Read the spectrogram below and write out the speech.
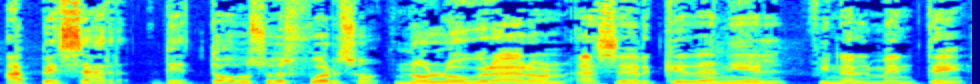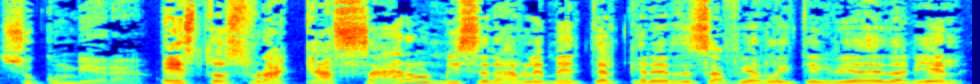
a pesar de todo su esfuerzo, no lograron hacer que Daniel finalmente sucumbiera. Estos fracasaron miserablemente al querer desafiar la integridad de Daniel.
